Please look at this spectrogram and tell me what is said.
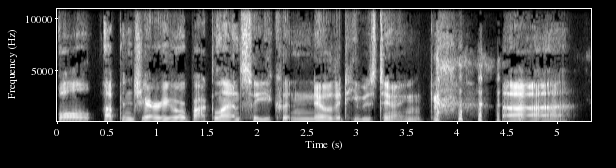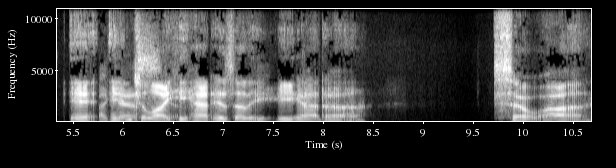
all up in Jerry Orbach land, so you couldn't know that he was doing. uh, in, guess, in July, yeah. he had his other. He had. Uh, so, uh,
